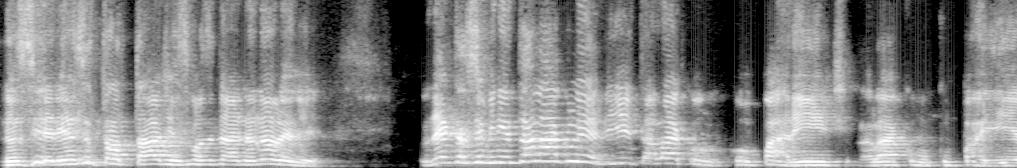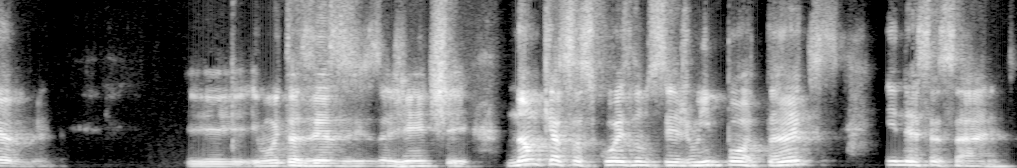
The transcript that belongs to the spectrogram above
Transferência total de responsabilidade, não, é não Levi? É que está seu menino? Está lá com o Levi, está lá com, com o parente, está lá com o companheiro. Né? E, e, muitas vezes a gente. Não que essas coisas não sejam importantes e necessárias.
